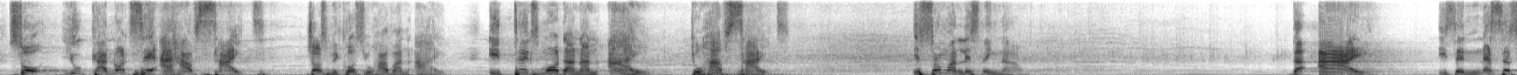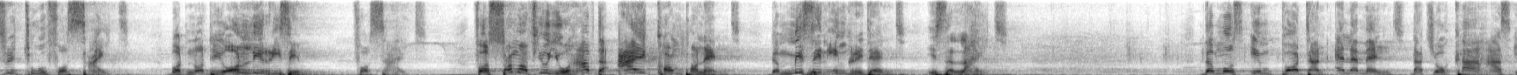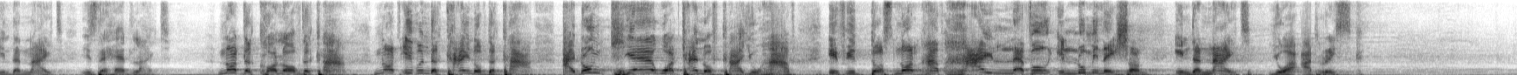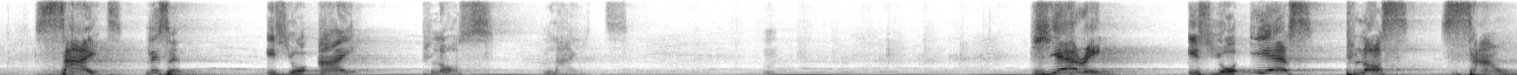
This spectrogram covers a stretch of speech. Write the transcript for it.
So you cannot say I have sight just because you have an eye. It takes more than an eye to have sight. Is someone listening now? The eye is a necessary tool for sight, but not the only reason for sight. For some of you, you have the eye component. The missing ingredient is the light. The most important element that your car has in the night is the headlight. Not the color of the car, not even the kind of the car. I don't care what kind of car you have. If it does not have high level illumination in the night, you are at risk. Sight, listen, is your eye plus light. Hmm. Hearing is your ears plus sound.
